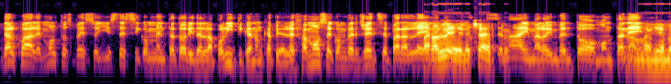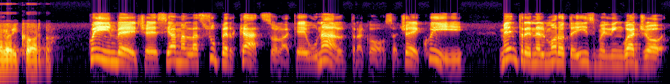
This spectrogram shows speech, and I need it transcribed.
dal quale molto spesso gli stessi commentatori della politica non capivano, le famose convergenze parallele, parallele certo. mai me lo inventò Montanelli. Mamma mia, me lo ricordo. Qui invece siamo alla supercazzola, che è un'altra cosa, cioè qui, mentre nel moroteismo il linguaggio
